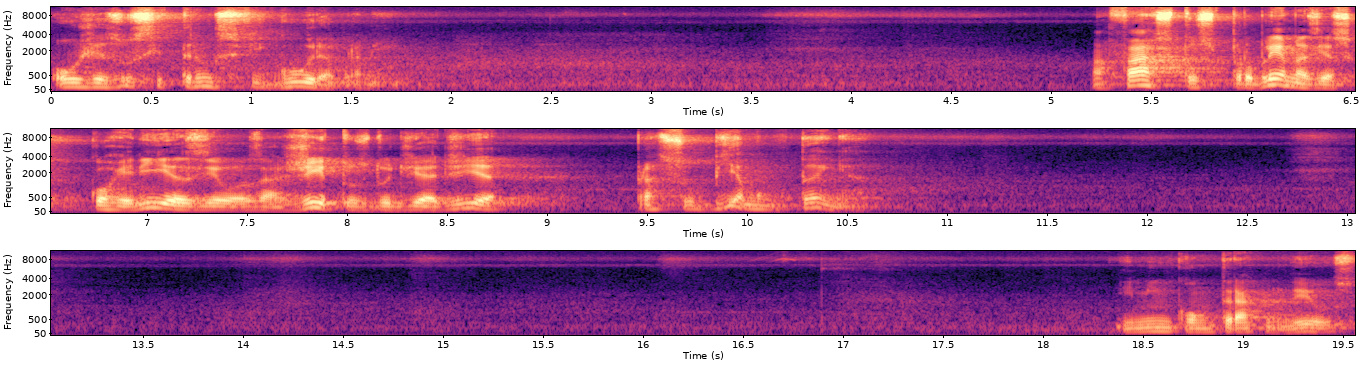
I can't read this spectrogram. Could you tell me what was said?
ou Jesus se transfigura para mim. Afasta os problemas e as correrias e os agitos do dia a dia para subir a montanha. E me encontrar com Deus.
